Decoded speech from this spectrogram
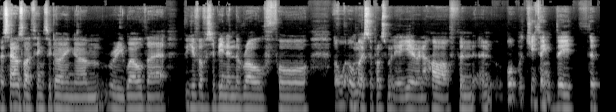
It sounds like things are going um, really well there. You've obviously been in the role for almost approximately a year and a half. And, and what would you think the, the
